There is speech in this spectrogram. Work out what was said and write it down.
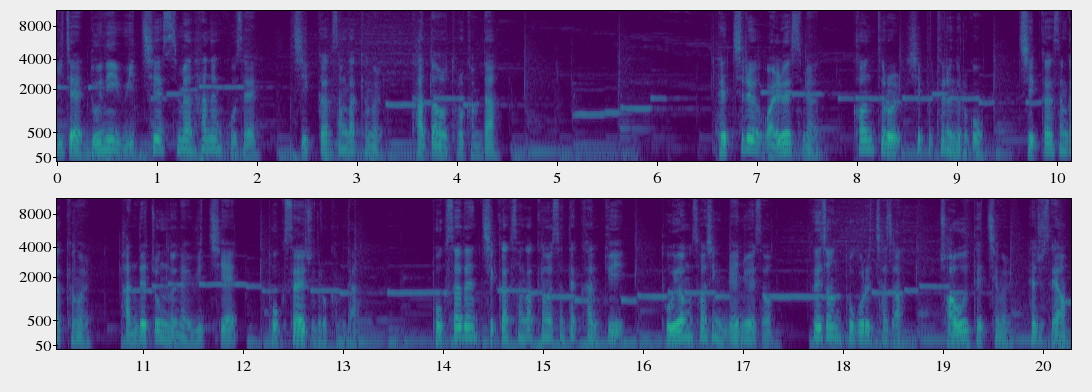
이제 눈이 위치했으면 하는 곳에 직각 삼각형을 갖다 놓도록 합니다. 배치를 완료했으면 control shift를 누르고 직각 삼각형을 반대쪽 눈의 위치에 복사해 주도록 합니다. 복사된 직각삼각형을 선택한 뒤 도형 서식 메뉴에서 회전 도구를 찾아 좌우 대칭을 해주세요.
